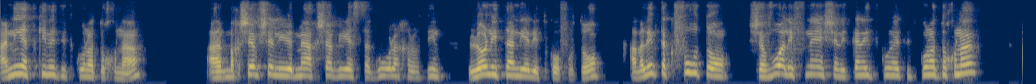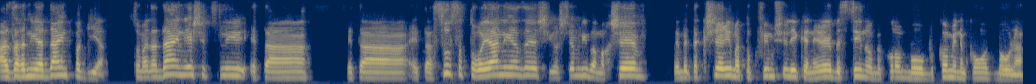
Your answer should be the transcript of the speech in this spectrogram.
אני אתקין את עדכון התוכנה, המחשב שלי מעכשיו יהיה סגור לחלוטין, לא ניתן יהיה לתקוף אותו, אבל אם תקפו אותו שבוע לפני שנתקן את עדכון התוכנה, אז אני עדיין פגיע. זאת אומרת, עדיין יש אצלי את, ה, את, ה, את הסוס הטרויאני הזה שיושב לי במחשב ומתקשר עם התוקפים שלי כנראה בסין או בכל, בכל מיני מקומות בעולם.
